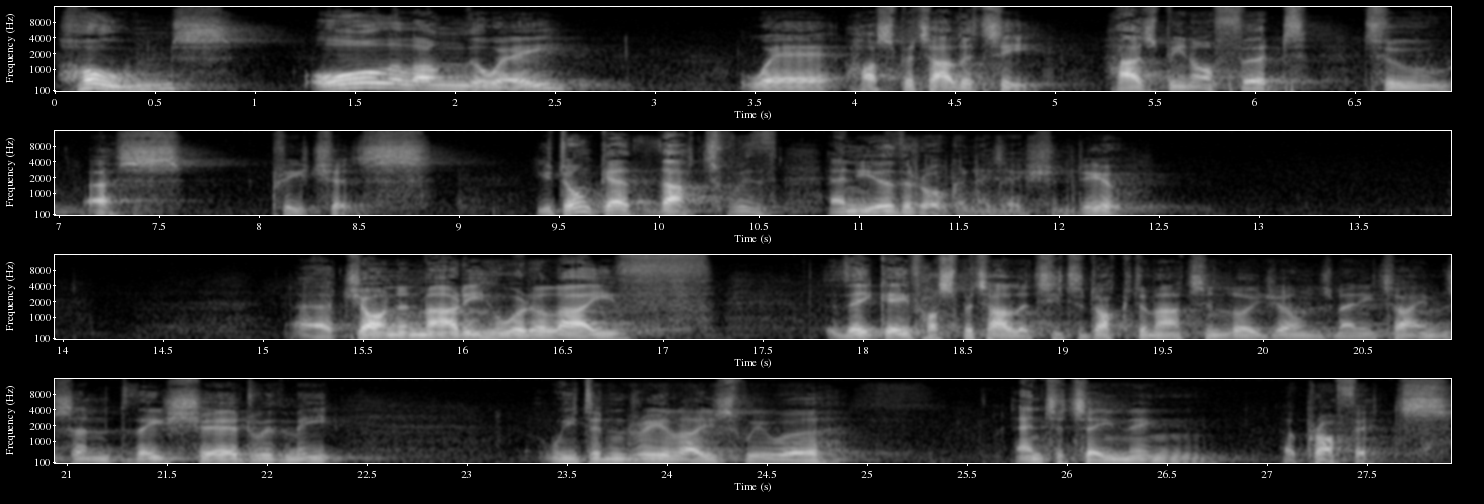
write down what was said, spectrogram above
homes all along the way where hospitality has been offered to us preachers. You don't get that with any other organization, do you? Uh, John and Mary, who were alive, they gave hospitality to Dr. Martyn Lloyd-Jones many times, and they shared with me we didn't realize we were entertaining a prophet.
